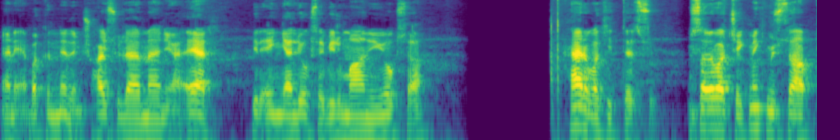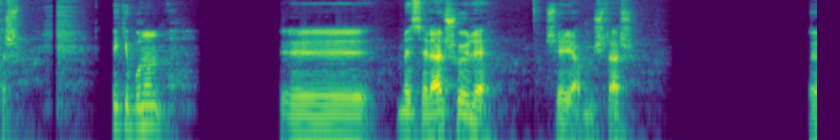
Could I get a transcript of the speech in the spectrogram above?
Yani bakın ne demiş? Haysü la mani'a. Eğer bir engel yoksa, bir mani yoksa her vakitte salavat çekmek müstehaptır. Peki bunun eee, mesela şöyle şey yapmışlar. Eee,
